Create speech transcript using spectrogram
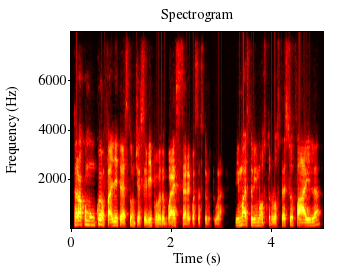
Però comunque un file di testo, un CSV può essere questa struttura. Vi mostro, vi mostro lo stesso file,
